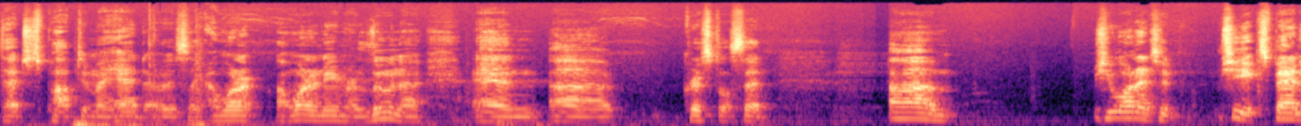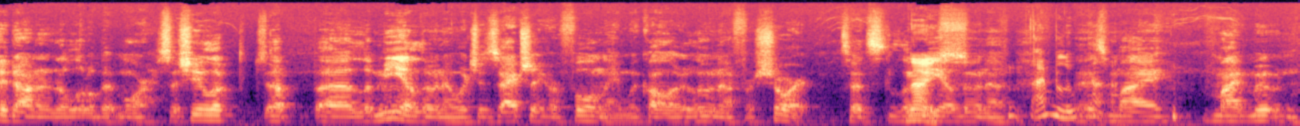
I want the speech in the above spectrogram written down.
that just popped in my head. I was like, I want to I want to name her Luna, and uh, Crystal said, um, she wanted to. She expanded on it a little bit more. So she looked up uh, Lamia Luna, which is actually her full name. We call her Luna for short. So it's Lamia Nice. Luna. I'm Luna. It's my my moon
